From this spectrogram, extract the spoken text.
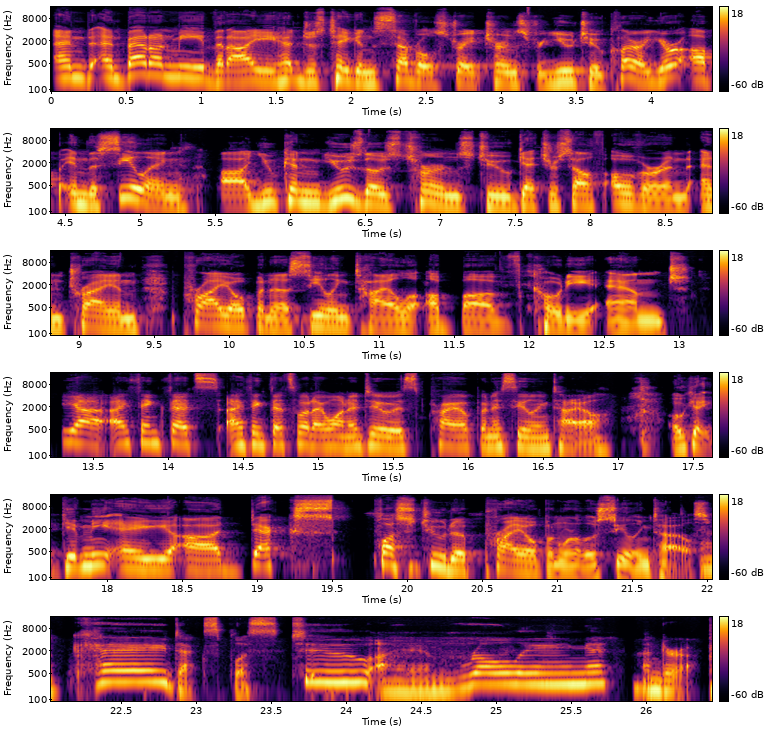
And and bet on me that I had just taken several straight turns for you two. Clara, you're up in the ceiling. Uh, you can use those turns to get yourself over and and try and pry open a ceiling tile above Cody and. Yeah, I think that's I think that's what I want to do is pry open a ceiling tile. Okay, give me a uh, Dex plus two to pry open one of those ceiling tiles. Okay, Dex plus two. I am rolling under up.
